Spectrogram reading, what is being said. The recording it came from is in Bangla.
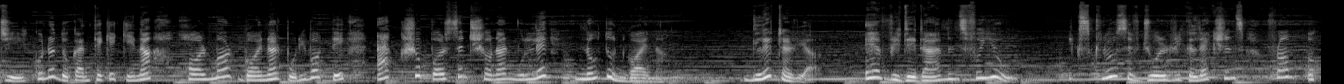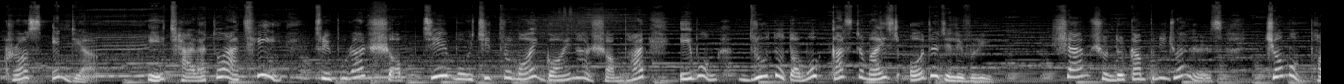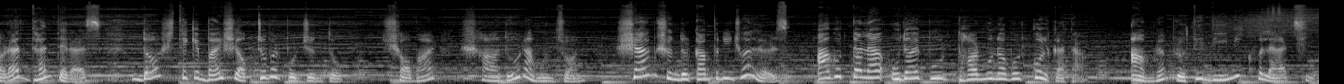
যে কোনো দোকান থেকে কেনা হলমার্ক গয়নার পরিবর্তে একশো পার্সেন্ট সোনার মূল্যে নতুন গয়না Glitteria, everyday diamonds for you. Exclusive jewelry collections from across India. এছাড়া তো আছেই ত্রিপুরার সবচেয়ে বৈচিত্র্যময় গয়নার সম্ভার এবং দ্রুততম কাস্টমাইজড অর্ডার ডেলিভারি শ্যাম সুন্দর কোম্পানি জুয়েলার্স চমক ভরা ধনতেরাস, দশ থেকে বাইশে অক্টোবর পর্যন্ত সবার সাদর আমন্ত্রণ। Shyam Sundar company jewellers Agartala, Udaipur, Dharmanagar, Kolkata. আমরা প্রতিদিনই খোলা আছি।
